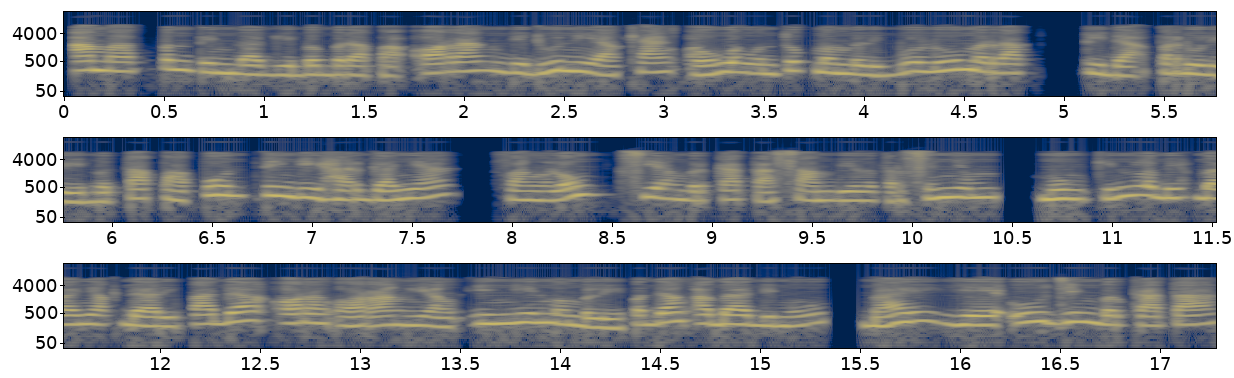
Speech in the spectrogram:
Amat penting bagi beberapa orang di dunia Kang Ou untuk membeli bulu merak, tidak peduli betapapun tinggi harganya, Fang Long Siang berkata sambil tersenyum, mungkin lebih banyak daripada orang-orang yang ingin membeli pedang abadimu. Bai Ye Jing berkata,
